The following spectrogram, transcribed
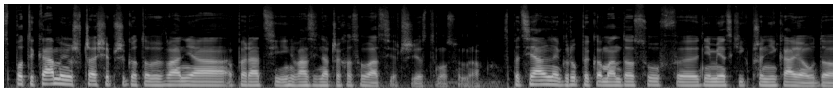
spotykamy już w czasie przygotowywania operacji inwazji na Czechosłowację w 1938 roku. Specjalne grupy komandosów y, niemieckich przenikają do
